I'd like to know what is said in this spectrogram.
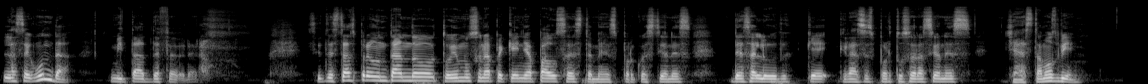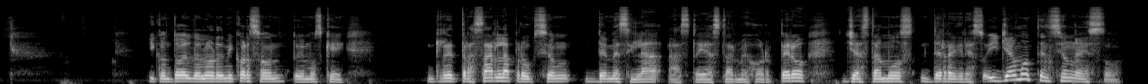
la segunda mitad de febrero. Si te estás preguntando, tuvimos una pequeña pausa este mes por cuestiones de salud que, gracias por tus oraciones, ya estamos bien. Y con todo el dolor de mi corazón, tuvimos que retrasar la producción de Mesila hasta ya estar mejor, pero ya estamos de regreso. Y llamo atención a esto,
